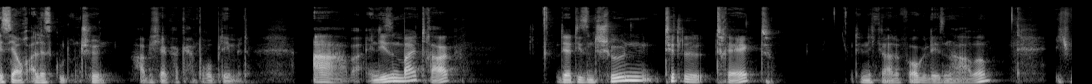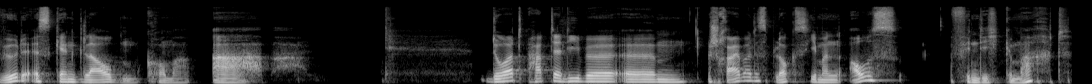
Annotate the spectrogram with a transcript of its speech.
ist ja auch alles gut und schön. Habe ich ja gar kein Problem mit. Aber in diesem Beitrag, der diesen schönen Titel trägt, den ich gerade vorgelesen habe, ich würde es gern glauben, Komma, aber. Dort hat der liebe ähm, Schreiber des Blogs jemanden ausfindig gemacht.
